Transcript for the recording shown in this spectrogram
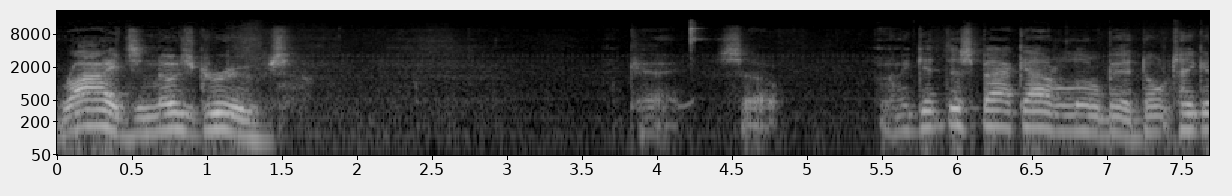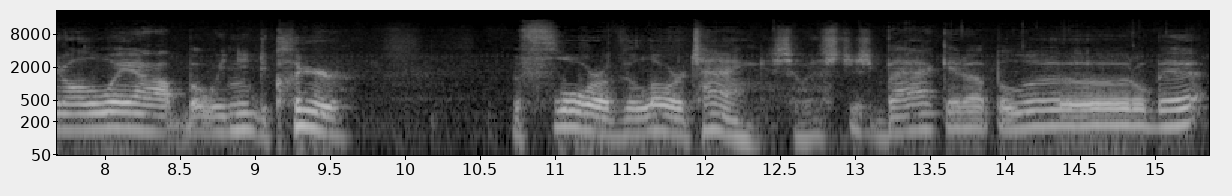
rides in those grooves. Okay, so let me get this back out a little bit. Don't take it all the way out, but we need to clear the floor of the lower tang. So let's just back it up a little bit.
